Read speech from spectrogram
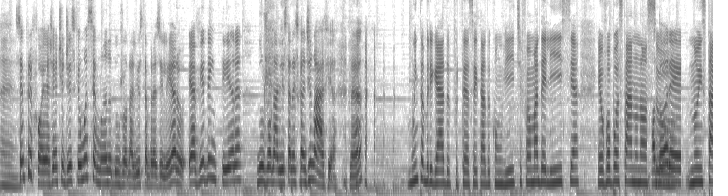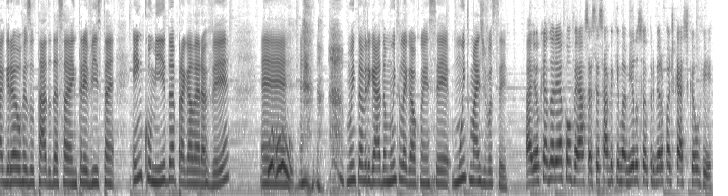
É. Sempre foi. A gente diz que uma semana de um jornalista brasileiro é a vida inteira de um jornalista na Escandinávia, né? Muito obrigada por ter aceitado o convite. Foi uma delícia. Eu vou postar no nosso Adorei. no Instagram o resultado dessa entrevista em comida para a galera ver. É... muito obrigada, muito legal conhecer muito mais de você. Ah, eu que adorei a conversa. Você sabe que Mamilos foi o primeiro podcast que eu vi.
